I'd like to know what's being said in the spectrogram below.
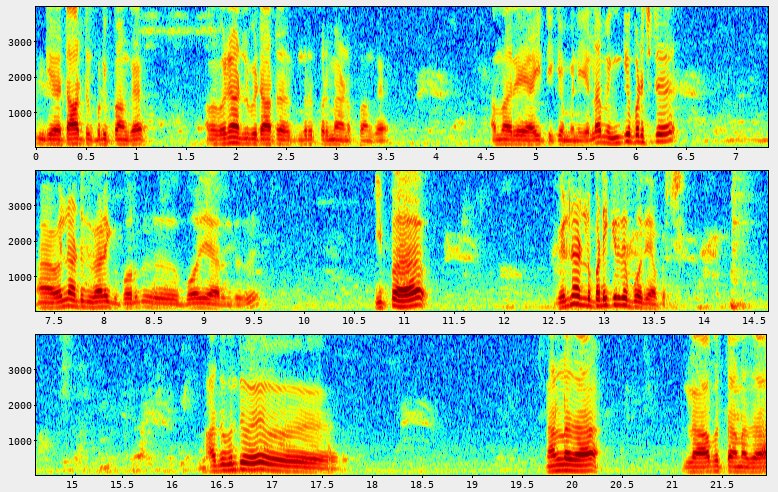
இங்கே டாக்டர் படிப்பாங்க. அப்புறம் வெளிநாட்டில் போய் டாக்டர் இருக்குங்கிறது பெருமையாக அனுப்பாங்க அது மாதிரி ஐடி கம்பெனி எல்லாமே இங்கே படிச்சுட்டு வெளிநாட்டுக்கு வேலைக்கு போகிறது போதையாக இருந்தது. இப்போ வெளிநாட்டில் படிக்கிறதே போதையாக போச்சு. அது வந்து நல்லதா இல்லை ஆபத்தானதா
